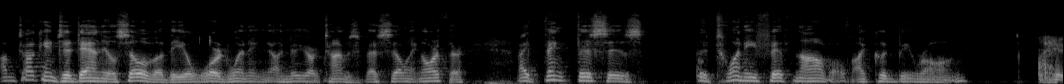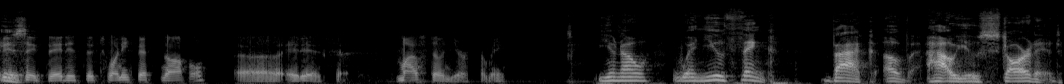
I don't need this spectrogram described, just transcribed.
I'm talking to Daniel Silva, the award winning uh, New York Times bestselling author. I think this is the 25th novel. I could be wrong. It is, is a, it is the 25th novel. Uh, it is a milestone year for me. You know, when you think back of how you started,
